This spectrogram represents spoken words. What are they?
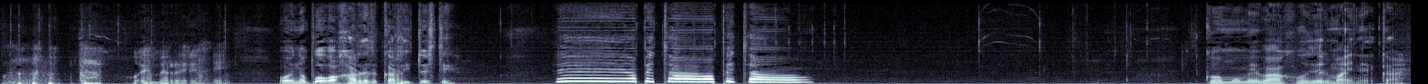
Me regresé. Oye, no puedo bajar del carrito este. Eh, apetado, apetado. ¿Cómo me bajo del Minecar?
